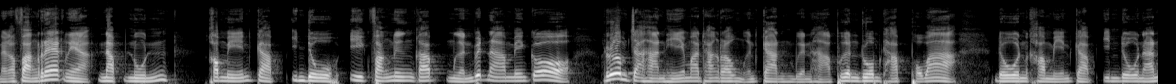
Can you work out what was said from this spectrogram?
นะครับฝั่งแรกเนี่ยหนับหนุนเขมรกับอินโดอีกฝั่งหนึ่งครับเหมือนเวียดนามเองก็เริ่มจะหันเหมาทางเราเหมือนกัน เหมือนหาเพื่อนร่วมทัพ เพราะว่าโดนเขมรกับอินโดนั้น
